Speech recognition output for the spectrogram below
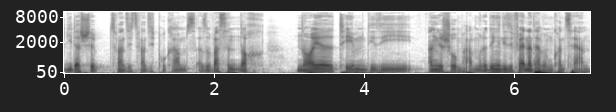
Leadership 2020 Programms? Also was sind noch neue Themen, die Sie angeschoben haben oder Dinge, die Sie verändert haben im Konzern?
